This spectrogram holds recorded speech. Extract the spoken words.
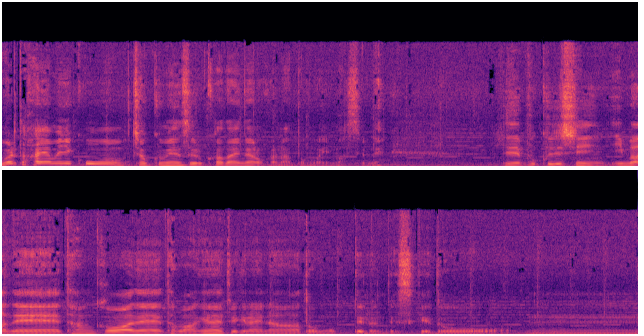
割と早めにこう直面する課題なのかなと思いますよね。で僕自身今ね単価はね多分上げないといけないなと思ってるんですけどうーん。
